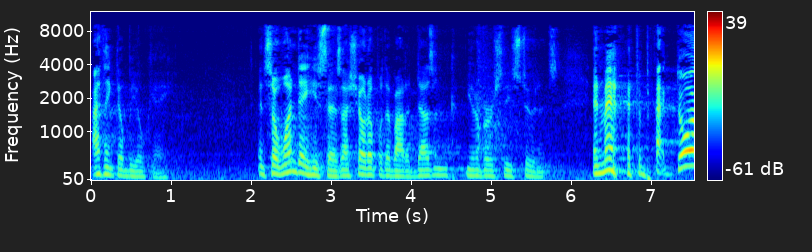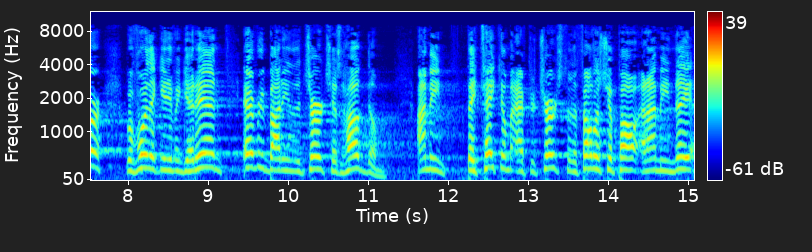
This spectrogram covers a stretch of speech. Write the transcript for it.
I think they'll be okay. And so one day he says, I showed up with about a dozen university students. And man, at the back door, before they could even get in, everybody in the church has hugged them. I mean, they take them after church to the fellowship hall, and I mean, they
